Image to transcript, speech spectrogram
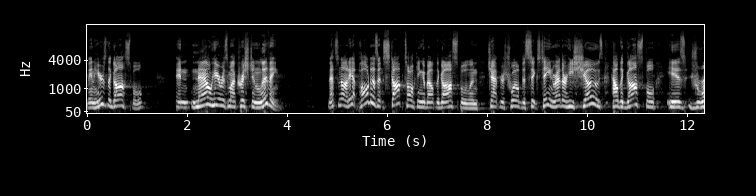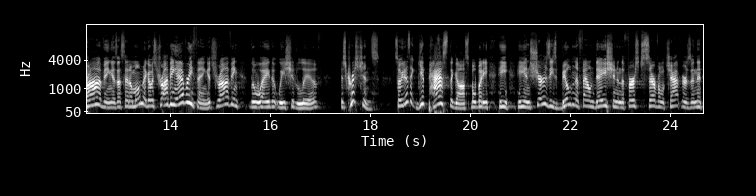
man, here's the gospel, and now here is my Christian living. That's not it. Paul doesn't stop talking about the gospel in chapters 12 to 16. Rather, he shows how the gospel is driving, as I said a moment ago, it's driving everything. It's driving the way that we should live as Christians. So he doesn't get past the gospel, but he, he, he ensures he's building a foundation in the first several chapters, and then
